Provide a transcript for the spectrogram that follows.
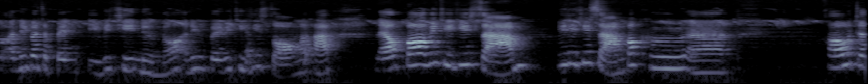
ก็อันนี้ก็จะเป็นอีกวิธีหนึ่งเนาะอันนี้เป็นวิธีที่สองนะคะ แล้วก็วิธีที่สามวิธีที่สามก็คืออ่าเขาจะ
